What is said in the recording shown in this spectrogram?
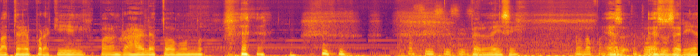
va a tener por aquí y puedan rajarle a todo el mundo. Sí, sí, sí. Pero ahí sí, No, no, eso, entonces, eso sería.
